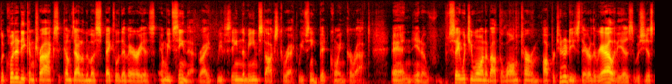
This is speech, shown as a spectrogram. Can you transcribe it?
liquidity contracts, it comes out of the most speculative areas, and we've seen that, right? We've seen the meme stocks correct. We've seen Bitcoin correct, and you know, say what you want about the long-term opportunities there. The reality is, it was just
